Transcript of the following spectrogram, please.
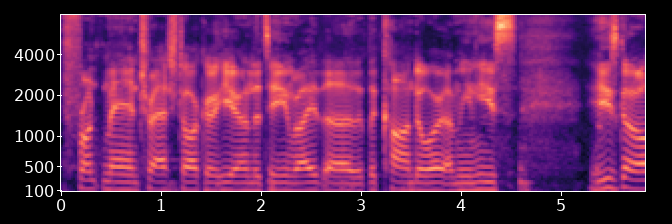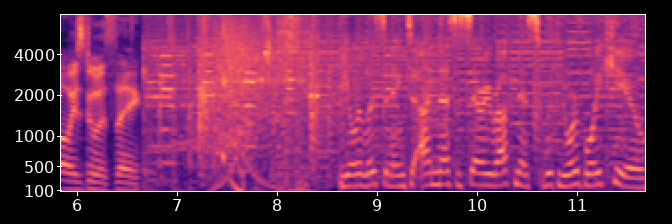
front man trash talker here on the team, right? Uh, the Condor. I mean, he's he's gonna always do his thing. You're listening to Unnecessary Roughness with your boy Q.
